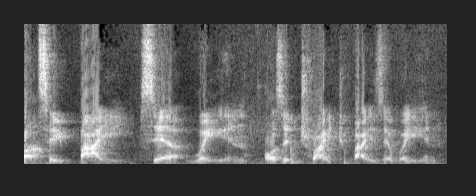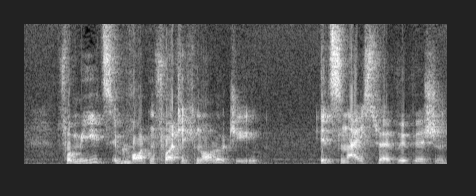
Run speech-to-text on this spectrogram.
but they buy their way in or they try to buy their way in. For me, it's important for technology. It's nice to have a vision,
